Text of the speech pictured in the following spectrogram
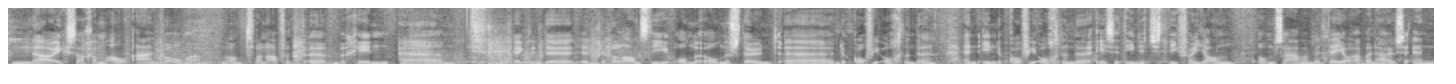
Nou, ik zag hem al aankomen. Want vanaf het eh, begin. ehm, kijk, de, de, balans die onder, ondersteunt de koffieochtenden. En in de koffieochtenden is het initiatief van Jan om samen met Theo Abbenhuis en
